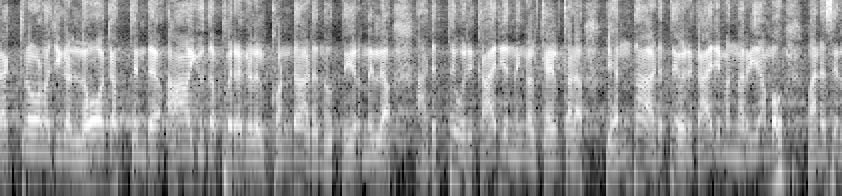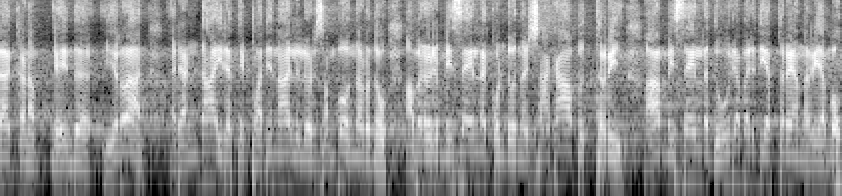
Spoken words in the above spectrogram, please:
ടെക്നോളജികൾ ലോകത്തിന്റെ ആയുധപ്പുരകളിൽ കൊണ്ടാടുന്നു. തീർന്നില്ല. അടുത്ത ഒരു കാര്യം നിങ്ങൾ കേൾക്കണം. എന്താ അടുത്ത ഒരു കാര്യമെന്നറിയാമോ? മനസ്സിലാക്കണം. ഇത് ഇറാൻ രണ്ടായിരത്തി പതിനാലിൽ ഒരു സംഭവം നടന്നു. അവരൊരു മിസൈലിനെ കൊണ്ടുവന്ന് ഷഹാബ് ത്രീ. ആ മിസൈലിന്റെ ദൂരപരിധി എത്രയാണെന്നറിയാമോ?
